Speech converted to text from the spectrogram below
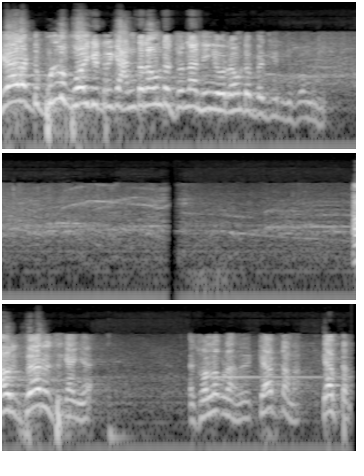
ஏழட்டு புல்லு போய்கிட்டு இருக்கு. அந்த ரவுண்ட சொன்னா நீங்க ஒரு ரவுண்ட பேசிக்கிட்டு போங்க. அவருக்கு பேர் வச்சிருக்காங்க. சொல்லக்கூடாது. கேப்டனா? கேப்டன்.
